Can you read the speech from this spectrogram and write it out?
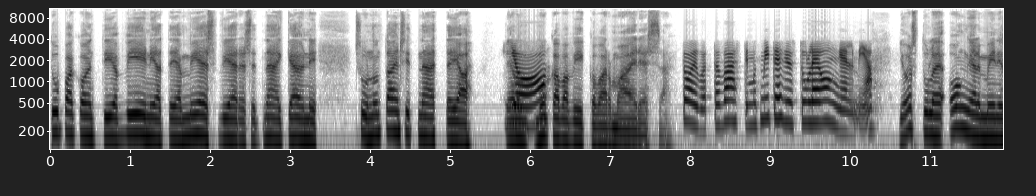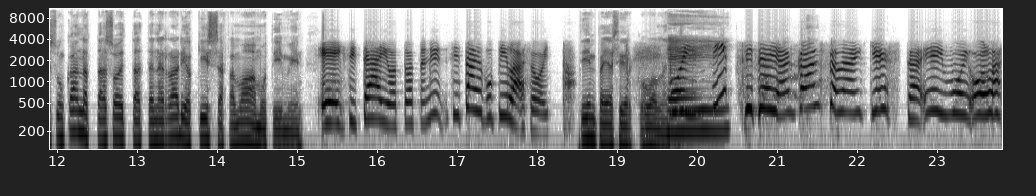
tupakointi ja viini ja teidän mies vieressä, että näin käy, niin sunnuntain sitten näette ja teillä Joo. on mukava viikko varmaan edessä. Toivottavasti, mutta miten jos tulee ongelmia? Jos tulee ongelmia, niin sun kannattaa soittaa tänne Radio Kissafä maamutiimiin. Ei, sitä ei ole totta. Nyt, siis tää on joku pilasoitto. Timpe ja Sirkku huomenna. Voi vitsi teidän kanssa, mä en kestä. Ei voi olla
